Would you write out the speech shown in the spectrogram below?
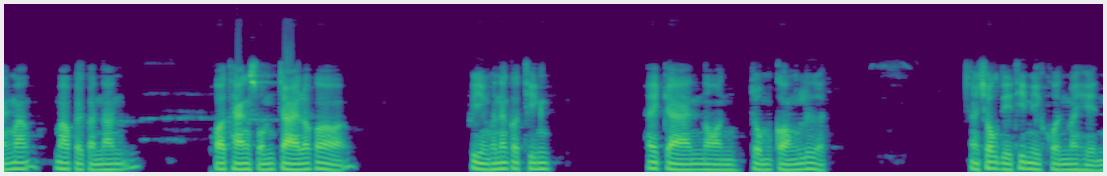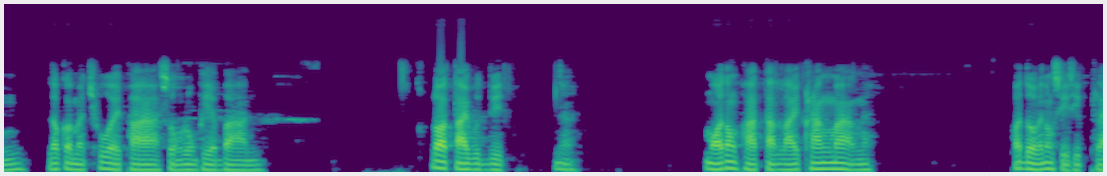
งมากมากไปกว่านนั้น พอแทงสมใจแล้วก็ผู้หญิงคนนั้นก็ทิ้งให้แกนอนจมกองเลือดโชคดีที่มีคนมาเห็น แล้วก็มาช่วยพาส่งโรงพยาบาล รอดตายบุดบิดนะหมอต้องผ่าตัดหลายครั้งมากนะเพราะโดนไปต้องสี่สิบแผล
